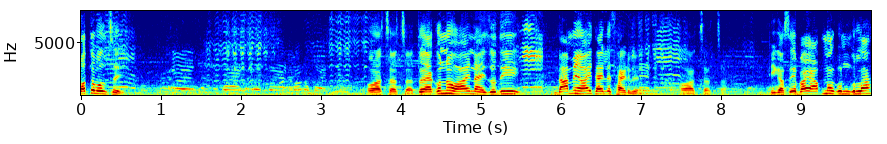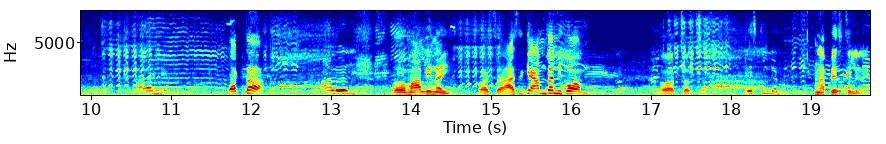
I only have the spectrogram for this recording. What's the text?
কত বলছে? ও আচ্ছা আচ্ছা। তো এখনও হয় নাই। যদি দামে হয়, তাহলে ছাড়বেন। ও আচ্ছা আচ্ছা। ঠিক আছে। ভাই, আপনার কোনগুলা? একটা? ও, মালই নাই। ও আচ্ছা। আজকে আমদানি কম? ও আচ্ছা আচ্ছা। না পেস তুলে নাই।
